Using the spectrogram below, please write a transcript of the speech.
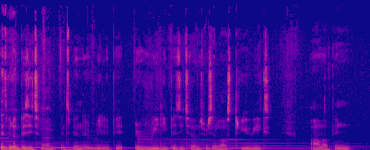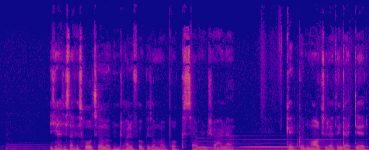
it's been a busy term. It's been a really bit a really busy term, especially the last three weeks. Um I've been yeah, just like this whole term I've been trying to focus on my books. I've been trying to get good marks, which I think I did.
